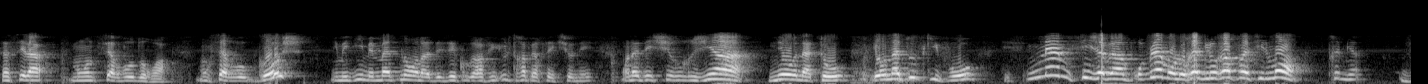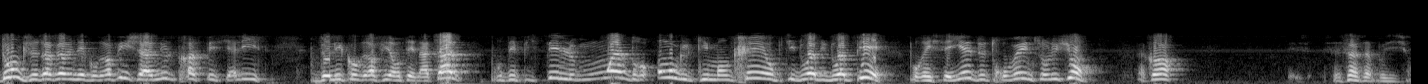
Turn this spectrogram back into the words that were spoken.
Ça c'est là mon cerveau droit. Mon cerveau gauche, il me dit, mais maintenant on a des échographies ultra perfectionnées, on a des chirurgiens néonataux, et on a tout ce qu'il faut. Même si j'avais un problème, on le réglera facilement. Très bien. Donc je dois faire une échographie chez un ultra spécialiste de l'échographie anténatale pour dépister le moindre ongle qui manquerait au petit doigt du doigt de pied, pour essayer de trouver une solution. D'accord? C'est ça sa position.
